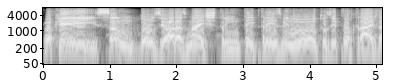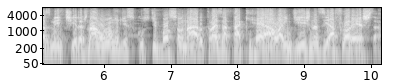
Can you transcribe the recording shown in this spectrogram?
Ok, são 12 horas mais 33 minutos e por trás das mentiras na ONU, o discurso de Bolsonaro traz ataque real a indígenas e à floresta.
